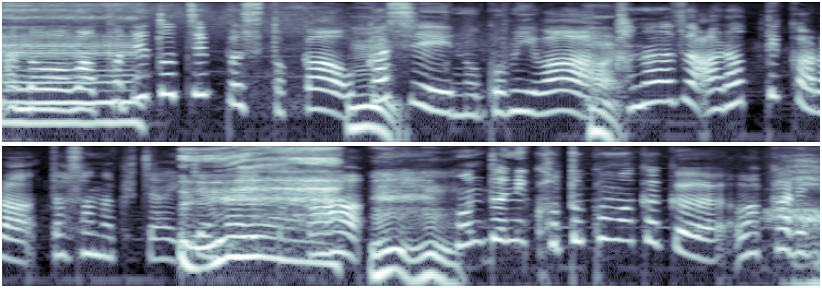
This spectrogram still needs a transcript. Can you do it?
あのまあ、ポテトチップスとかおうん。菓子のゴミははい。必ず洗ってから出さなくちゃいけないとか、うんうん。本当に事細かく分かれて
